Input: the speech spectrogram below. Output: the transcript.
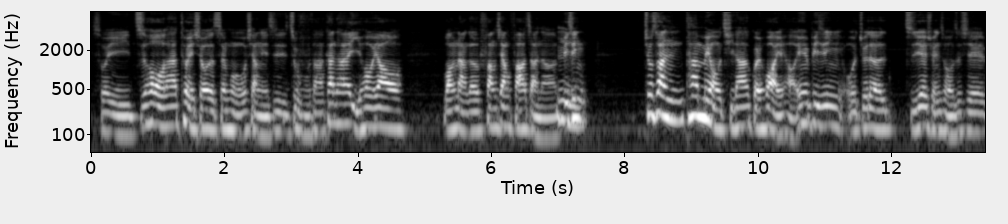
所以之后他退休的生活，我想也是祝福他，看他以后要。往哪个方向发展呢、啊？毕竟，就算他没有其他规划也好，因为毕竟我觉得职业选手这些，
